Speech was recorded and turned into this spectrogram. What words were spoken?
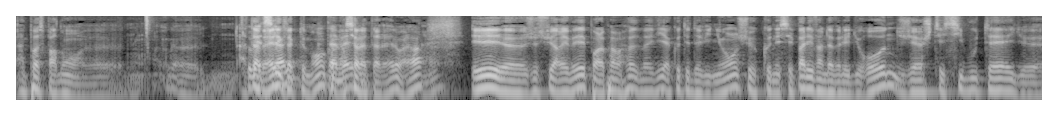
un poste, pardon. Euh, à Commercial. Tavel, exactement, commercial à Tavel, voilà. Et euh, je suis arrivé pour la première fois de ma vie à côté d'Avignon. Je connaissais pas les vins de la vallée du Rhône. J'ai acheté six bouteilles euh,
